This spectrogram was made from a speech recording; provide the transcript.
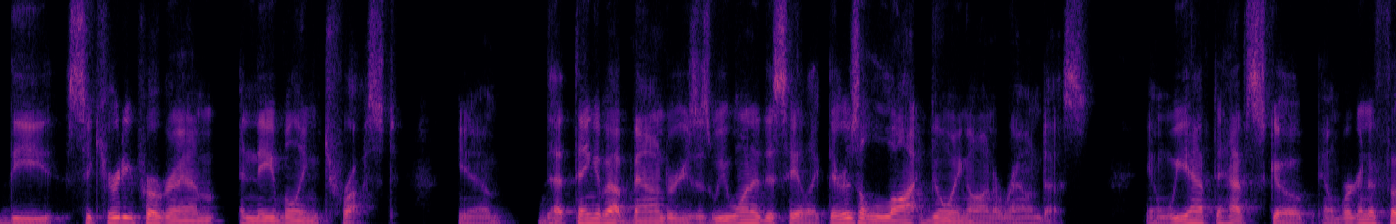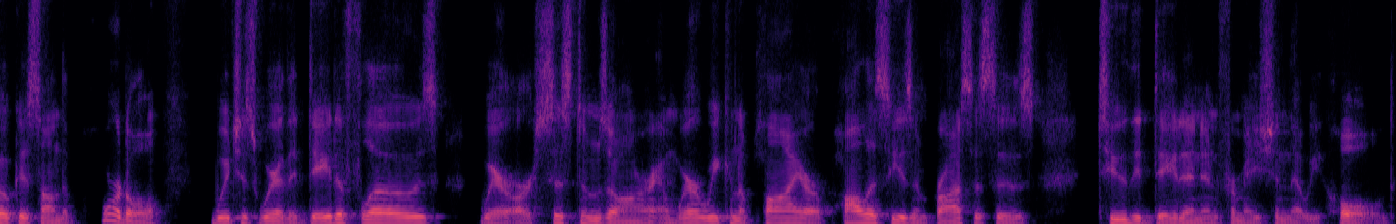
the security program enabling trust. You know, that thing about boundaries is we wanted to say, like, there's a lot going on around us, and we have to have scope, and we're going to focus on the portal, which is where the data flows, where our systems are, and where we can apply our policies and processes to the data and information that we hold.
